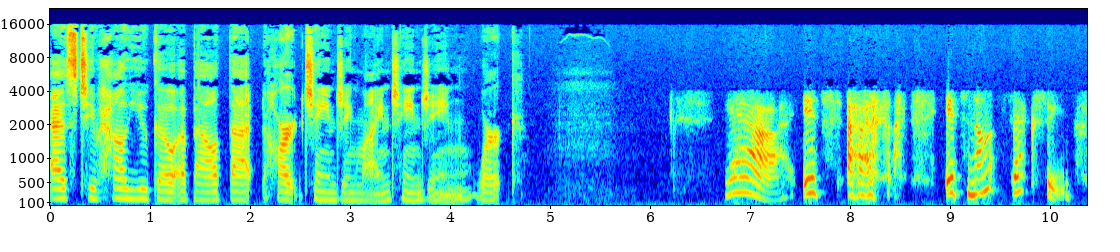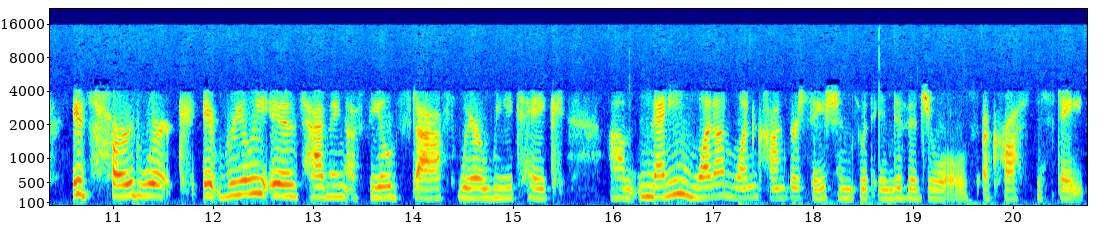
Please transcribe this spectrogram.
as to how you go about that heart changing, mind changing work? Yeah, it's uh, it's not sexy. It's hard work. It really is having a field staff where we take um, many one-on-one conversations with individuals across the state.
